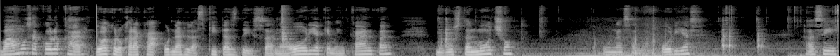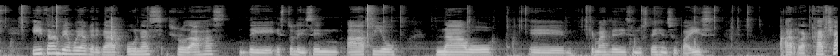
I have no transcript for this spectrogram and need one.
vamos a colocar, yo voy a colocar acá unas lasquitas de zanahoria que me encantan, me gustan mucho, unas zanahorias, así, y también voy a agregar unas rodajas de, esto le dicen apio, nabo, eh, ¿qué más le dicen ustedes en su país? Arracacha,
